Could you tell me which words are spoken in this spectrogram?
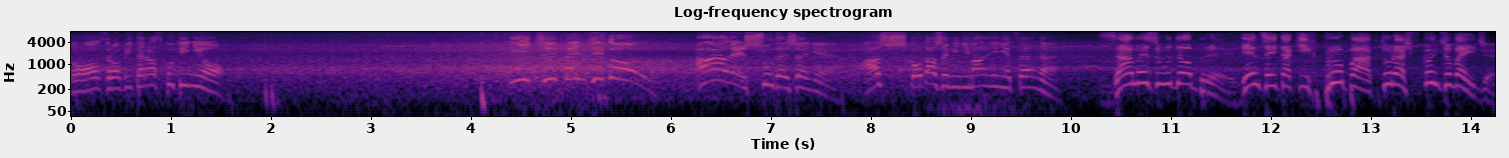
Co zrobi teraz Coutinho? I czy będzie gol? Ależ uderzenie! Aż szkoda, że minimalnie niecelne. Zamysł dobry. Więcej takich prób, któraś w końcu wejdzie.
